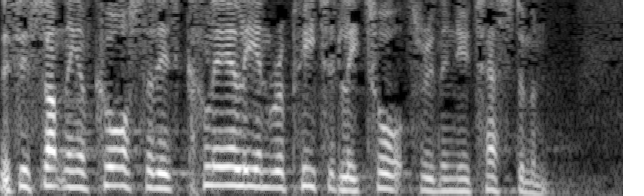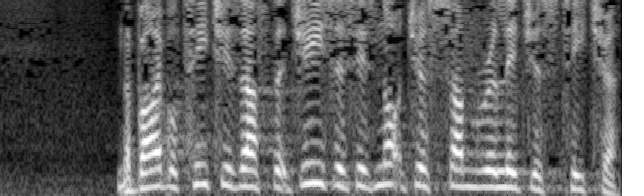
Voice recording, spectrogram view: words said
This is something, of course, that is clearly and repeatedly taught through the New Testament. The Bible teaches us that Jesus is not just some religious teacher.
